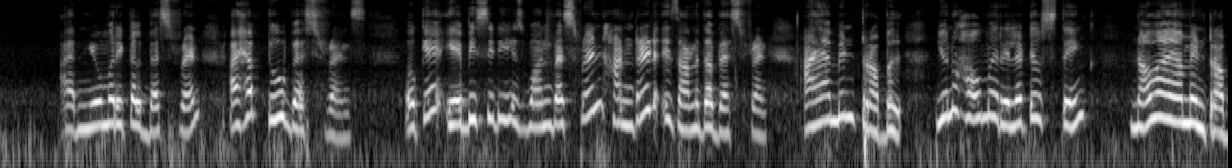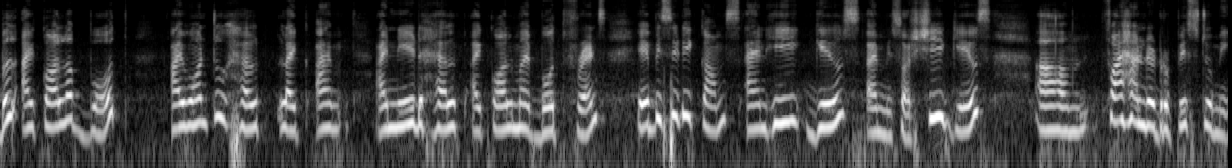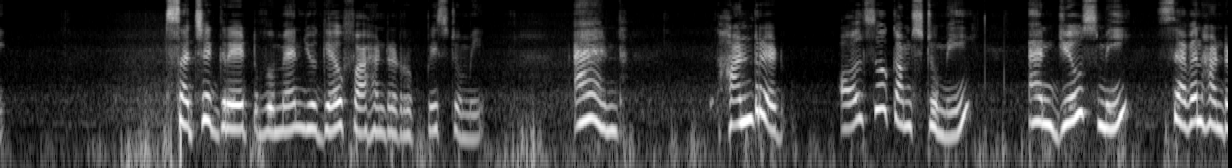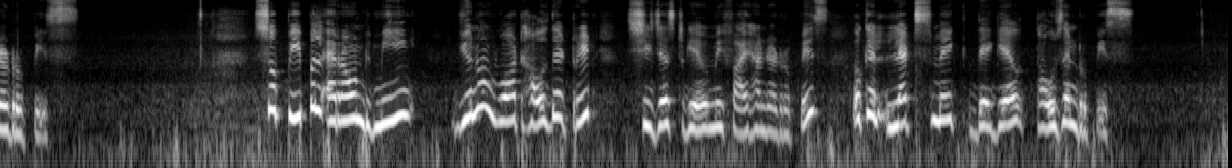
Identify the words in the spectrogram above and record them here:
a numerical best friend. I have two best friends. Okay, ABCD is one best friend, 100 is another best friend. I am in trouble. You know how my relatives think? Now I am in trouble. I call up both. I want to help like I'm I need help. I call my both friends. ABCD comes and he gives I mean sorry she gives um, 500 rupees to me such a great woman you gave 500 rupees to me and 100 also comes to me and gives me 700 rupees. So people around me you know what how they treat? She just gave me 500 rupees. Okay let's make they gave 1000 rupees.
